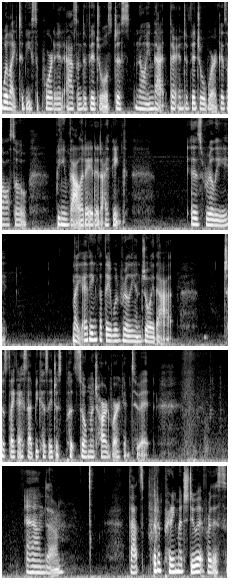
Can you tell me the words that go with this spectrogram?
would like to be supported as individuals, just knowing that their individual work is also being validated, I think is really like I think that they would really enjoy that. Just like I said, because they just put so much hard work into it. And um, that's gonna pretty much do it for this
